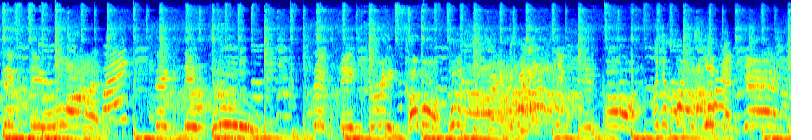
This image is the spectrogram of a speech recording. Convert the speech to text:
61! Frank? 62! 63! Come on, push it, baby! Frank. 64! What the fuck is Look he at that!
